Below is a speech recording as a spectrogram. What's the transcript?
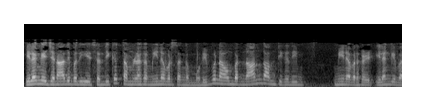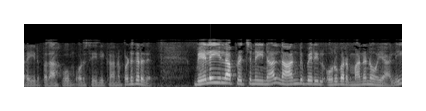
இலங்கை ஜனாதிபதியை சந்திக்க தமிழக மீனவர் சங்கம் முடிவு. நவம்பர் நான்காம் தேதி மீனவர்கள் இலங்கை வர இருப்பதாகவும் ஒரு செய்தி காணப்படுகிறது. வேலையில்லா பிரச்சனையினால் நான்கு பேரில் ஒருவர் மனநோயாளி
